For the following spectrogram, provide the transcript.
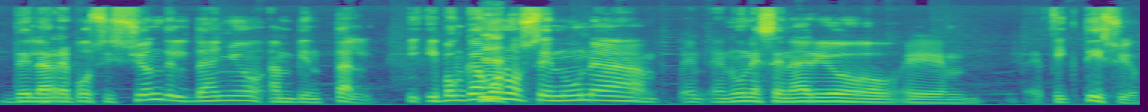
de la reposición del daño ambiental. Y, pongámonos en, una, en, un escenario eh, ficticio.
